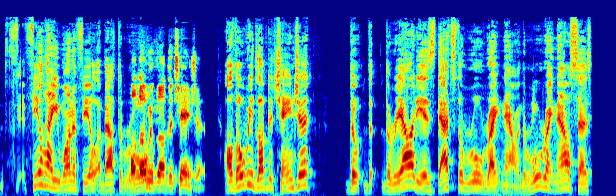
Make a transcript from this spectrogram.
F- feel how you want to feel about the rule. Although we'd love to change it. Although we'd love to change it, the, the the reality is that's the rule right now. And the rule right now says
